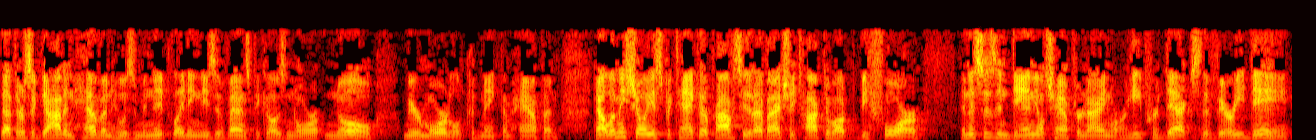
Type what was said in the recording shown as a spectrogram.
that there's a God in heaven who is manipulating these events because no, no, mere mortal could make them happen. Now, let me show you a spectacular prophecy that I've actually talked about before. And this is in Daniel chapter 9, where he predicts the very day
